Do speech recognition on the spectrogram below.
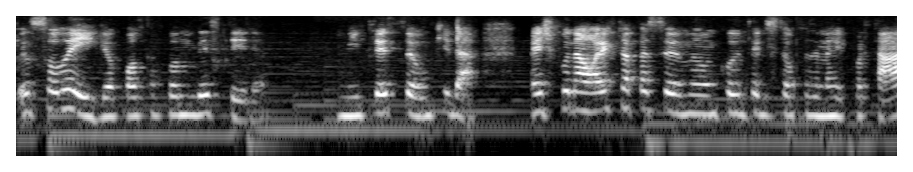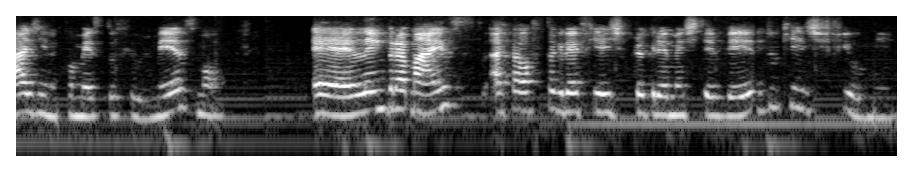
Eu sou leiga, eu posso estar falando besteira. Minha impressão que dá. Mas, tipo, na hora que tá passando, enquanto eles estão fazendo a reportagem, no começo do filme mesmo, é, lembra mais aquela fotografia de programa de TV do que de filme.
